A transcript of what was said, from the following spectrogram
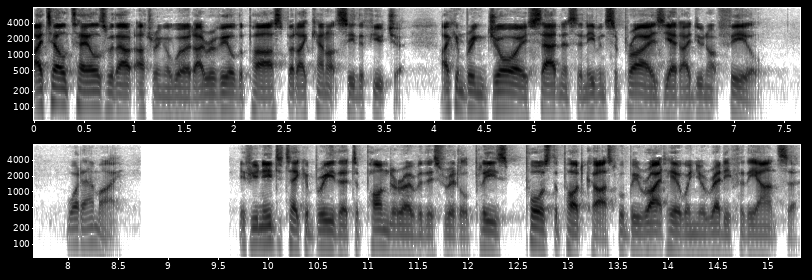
I tell tales without uttering a word. I reveal the past, but I cannot see the future. I can bring joy, sadness, and even surprise, yet I do not feel. What am I? If you need to take a breather to ponder over this riddle, please pause the podcast. We'll be right here when you're ready for the answer.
